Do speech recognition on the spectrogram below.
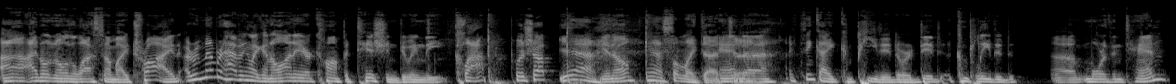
Uh, I don't know the last time I tried. I remember having like an on-air competition doing the clap push-up. Yeah. You know? Yeah, something like that. And uh, uh, I think I competed or did completed uh, more than 10,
